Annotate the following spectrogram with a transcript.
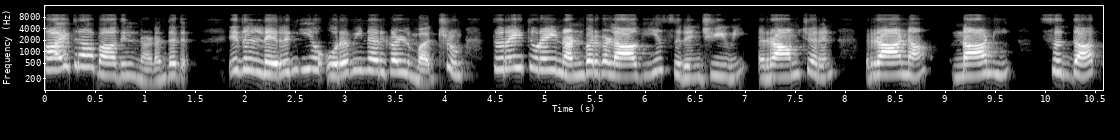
ஹைதராபாத்தில் நடந்தது. இதில் நெருங்கிய உறவினர்கள் மற்றும் திரைத்துறை நண்பர்களாகிய சிரஞ்சீவி ராம்சரண் ராணா நானி சித்தார்த்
